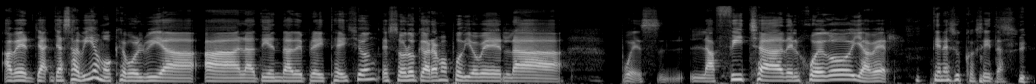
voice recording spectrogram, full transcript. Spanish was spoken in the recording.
a ver, ya, ya sabíamos que volvía a la tienda de PlayStation, es solo que ahora hemos podido ver la, pues, la ficha del juego y a ver, tiene sus cositas. Sí.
